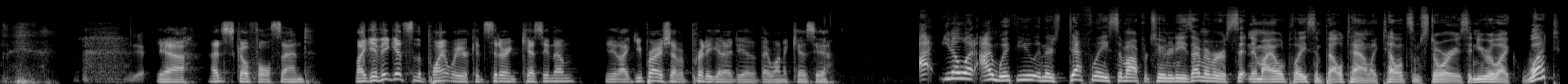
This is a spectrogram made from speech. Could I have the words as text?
Yeah, I just go full send. Like if it gets to the point where you're considering kissing them, you're like you probably should have a pretty good idea that they want to kiss you. I, you know what? I'm with you, and there's definitely some opportunities. I remember sitting in my old place in Belltown, like telling some stories, and you were like, "What?"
